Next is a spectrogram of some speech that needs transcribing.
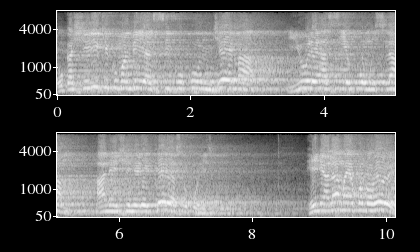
ukashiriki kumwambia sikukuu njema yule asiyekuwa muislamu anayesherehekea sikukuu hizo. Hii ni alama ya kwamba wewe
